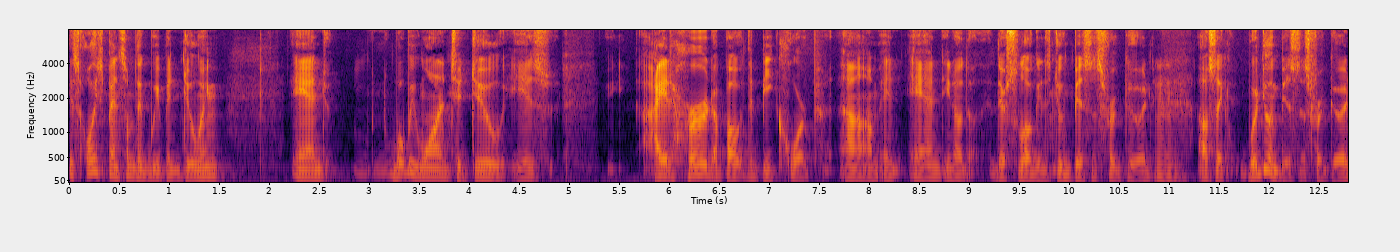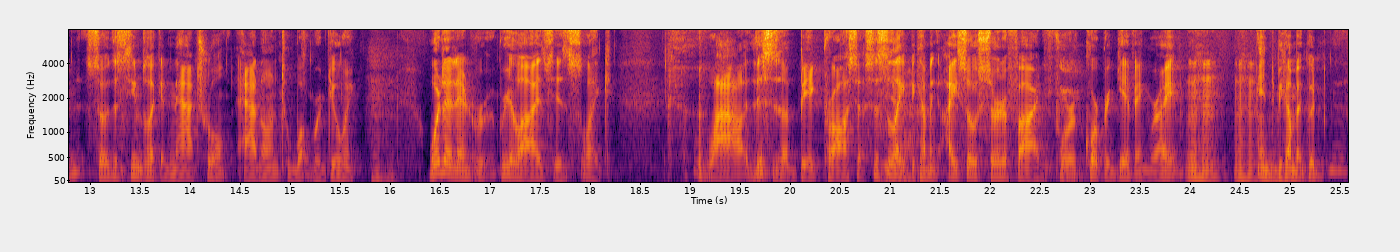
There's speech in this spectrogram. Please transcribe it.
it's always been something we've been doing, and what we wanted to do is. I had heard about the B Corp um, and, and you know the, their slogan is doing business for good. I was like, we're doing business for good, so this seems like a natural add-on to what we're doing. What I didn't r- realize is like, wow, this is a big process. This is like becoming ISO certified for corporate giving, right? And to become a good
